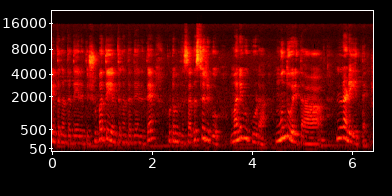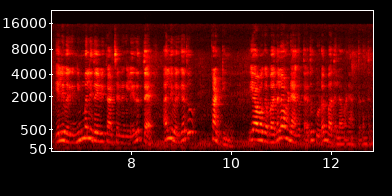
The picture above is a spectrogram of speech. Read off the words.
ಎಂಬತಕ್ಕಂಥದ್ದು ಏನಿದೆ, ಶುಭತೆ ಎಂಬತಕ್ಕಂಥದ್ದು ಏನಿದೆ, ಕುಟುಂಬದ ಸದಸ್ಯರಿಗೂ, ಮನೆಗೂ ಕೂಡ ಮುಂದುವರಿತಾ ನಡೆಯುತ್ತೆ. ಎಲ್ಲಿವರೆಗೆ ನಿಮ್ಮಲ್ಲಿ ದೈವಿಕ ಆಚರಣೆಗಳಿರುತ್ತೆ ಅಲ್ಲಿವರೆಗೆ ಅದು ಕಂಟಿನ್ಯೂ ಯಾವಾಗ ಬದಲಾವಣೆ ಆಗುತ್ತೆ, ಅದು ಕೂಡ ಬದಲಾವಣೆ ಆಗ್ತಕ್ಕಂಥದ್ದು.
